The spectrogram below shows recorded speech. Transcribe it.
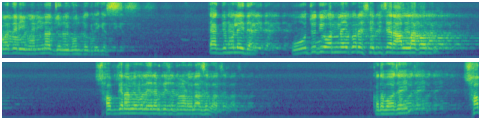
আমাদের ইমাম না জমি বন্ধ করে গেছে। একজন বলেই দেখ, ও যদি অন্যায় করে, সে বিচার আল্লাহ করবে। সব গ্রামে বলে এরকম কিছু গাঁড়ল আছে বলে কথা বলা যায়? সব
